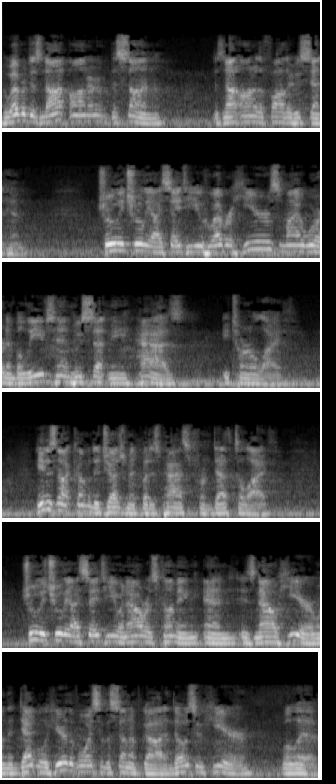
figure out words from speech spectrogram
Whoever does not honor the Son does not honor the Father who sent him. Truly, truly, I say to you, whoever hears my word and believes him who sent me has eternal life. He does not come into judgment, but is passed from death to life. Truly, truly, I say to you, an hour is coming and is now here when the dead will hear the voice of the Son of God, and those who hear will live.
